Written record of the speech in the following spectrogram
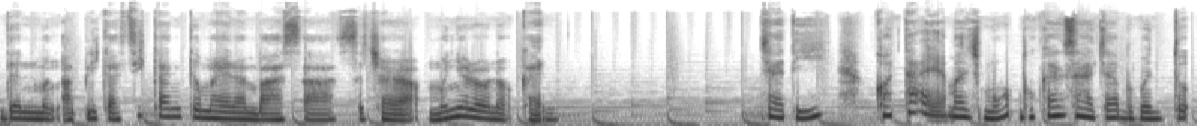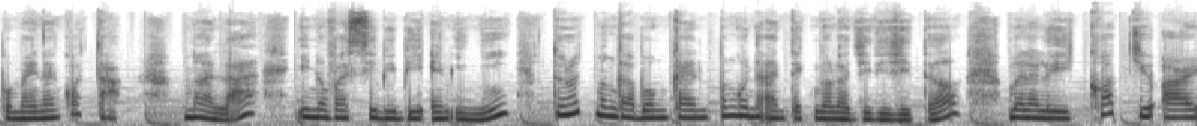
dan mengaplikasikan kemahiran bahasa secara menyeronokkan. Jadi, kotak ayat majmuk bukan sahaja berbentuk permainan kotak. Malah, inovasi BBM ini turut menggabungkan penggunaan teknologi digital melalui kod QR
